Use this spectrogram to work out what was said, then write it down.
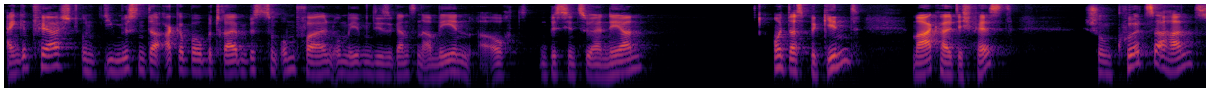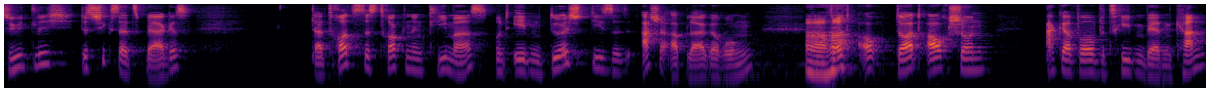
eingepfercht und die müssen da Ackerbau betreiben bis zum Umfallen, um eben diese ganzen Armeen auch ein bisschen zu ernähren. Und das beginnt, Mark, halte ich fest, schon kurzerhand südlich des Schicksalsberges. da trotz des trockenen Klimas und eben durch diese Ascheablagerungen dort auch, dort auch schon Ackerbau betrieben werden kann,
